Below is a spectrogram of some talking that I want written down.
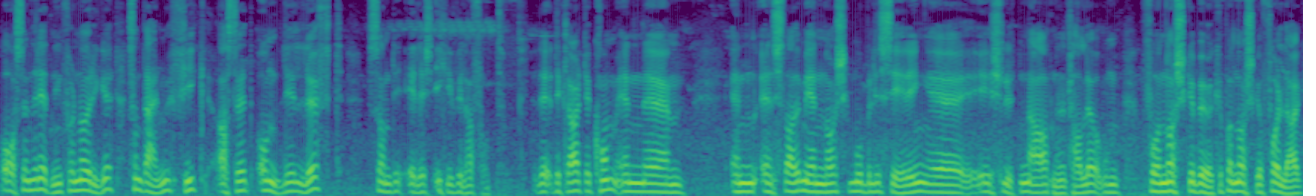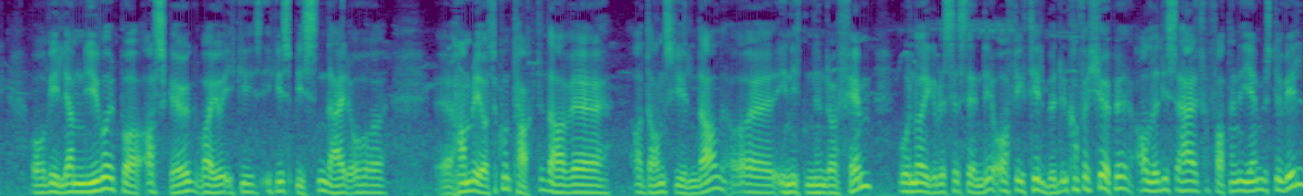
og også en redning for Norge, som dermed fikk altså et åndelig løft som de ellers ikke ville ha fått. Det, det er klart det kom en, en, en stadig mer norsk mobilisering eh, i slutten av 1800-tallet om å få norske bøker på norske forlag. Og William Nygaard på Aschehoug var jo ikke, ikke i spissen der. og eh, Han ble også kontaktet av eh, av Dansk Gyldendal i 1905, hvor Norge ble selvstendig, og fikk tilbud. Du kan få kjøpe alle disse her forfatterne hjem hvis du vil.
